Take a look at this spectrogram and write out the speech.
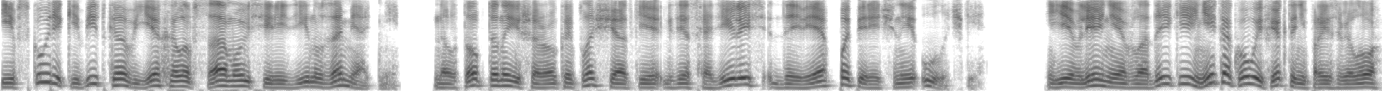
и вскоре кибитка въехала в самую середину замятни, на утоптанной широкой площадке, где сходились две поперечные улочки. Явление владыки никакого эффекта не произвело.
